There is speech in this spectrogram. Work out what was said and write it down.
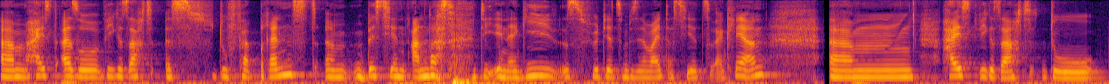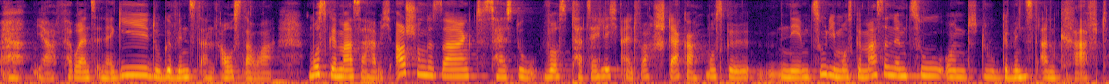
Ähm, heißt also, wie gesagt, es, du verbrennst ähm, ein bisschen anders die Energie. Es führt jetzt ein bisschen weit, das hier zu erklären. Ähm, heißt, wie gesagt, du ja, verbrennst Energie, du gewinnst an Ausdauer. Muskelmasse habe ich auch schon gesagt. Das heißt, du wirst tatsächlich einfach stärker. Muskel nehmen zu, die Muskelmasse nimmt zu und du gewinnst an Kraft.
